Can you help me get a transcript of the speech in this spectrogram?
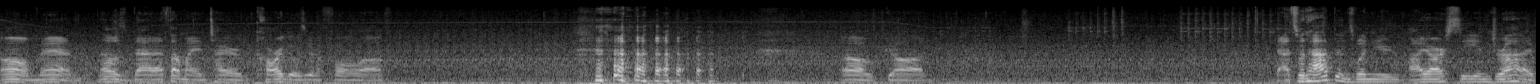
oh man, that was bad. I thought my entire cargo was gonna fall off. oh god. That's what happens when you IRC and drive.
